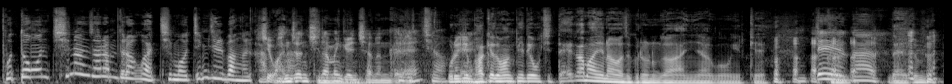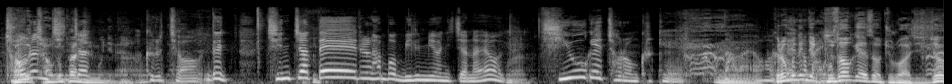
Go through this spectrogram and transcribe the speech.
보통은 친한 사람들하고 같이 뭐 찜질방을 가거나 완전 친하면 괜찮은데. 그렇죠 우리 지금 밖에서 황 PD 혹시 때가 많이 나와서 그러는 거 아니냐고 이렇게 때가 네 좀 저는 저급한 진짜 질문이네요. 그렇죠. 근데 진짜 때를 한번 밀면 있잖아요. 네. 지우개처럼 그렇게 나와요. 그런 분들 이제 구석에서 주로 하시죠.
